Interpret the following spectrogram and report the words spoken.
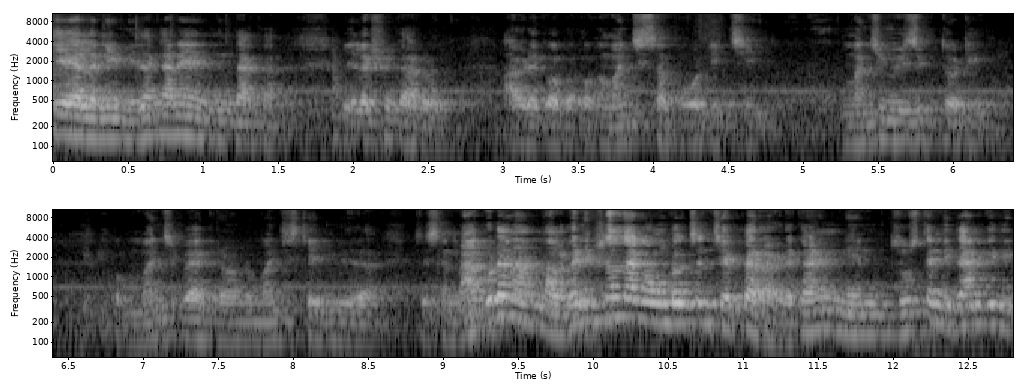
చేయాలని నిజంగానే ఇందాక విజయలక్ష్మి గారు ఆవిడకు ఒక ఒక మంచి సపోర్ట్ ఇచ్చి మంచి మ్యూజిక్ తోటి ఒక మంచి బ్యాక్గ్రౌండ్ మంచి స్టేజ్ మీద చేసిన నాకు కూడా నలభై నిమిషాల దాకా ఉండొచ్చు అని చెప్పారు ఆవిడ. కానీ నేను చూస్తే నిజానికి ఇది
